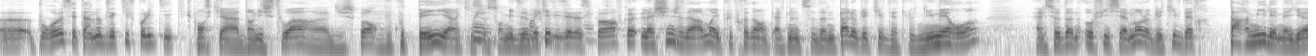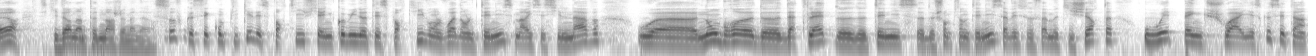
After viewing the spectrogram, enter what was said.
Euh, pour eux, c'est un objectif politique. Je pense qu'il y a dans l'histoire euh, du sport beaucoup de pays hein, qui se sont mis des objectifs. Le sport. Sauf que la Chine, généralement, est plus prudente. Elle ne se donne pas l'objectif d'être le numéro un. Elle se donne officiellement l'objectif d'être parmi les meilleurs, ce qui donne un peu de marge de manœuvre. Sauf que c'est compliqué les sportifs. Il y a une communauté sportive, on le voit dans le tennis, Marie-Cécile Nave, où euh, nombreux d'athlètes de, tennis, de champions de tennis avaient ce fameux t-shirt Où est Peng Shuai? Est-ce que c'est un,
